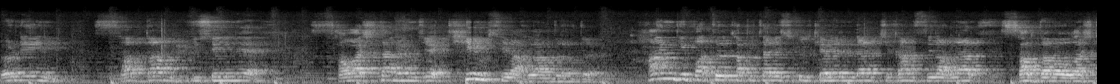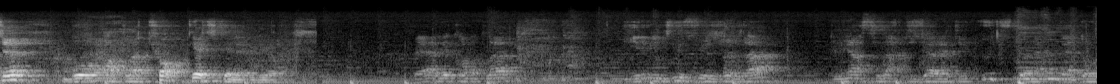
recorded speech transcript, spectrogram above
Örneğin Saddam Hüseyin'i savaştan önce kim silahlandırdı? Hangi batı kapitalist ülkelerinden çıkan silahlar Saddam'a ulaştı? Bu akla çok geç gelebiliyor. Değerli konuklar, 20. yüzyılda dünya silah ticareti 3 dönemde doruk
